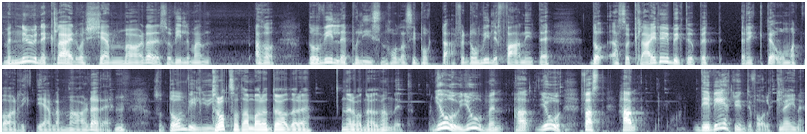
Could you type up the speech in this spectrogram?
Men nu när Clyde var känd mördare så ville man Alltså, då ville polisen hålla sig borta, för de ville fan inte... Då, alltså Clyde har ju byggt upp ett rykte om att vara en riktig jävla mördare. Så de vill ju. Trots att han bara dödade när det var nödvändigt. Jo, jo, men han... Jo, fast han... Det vet ju inte folk. Nej nej.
